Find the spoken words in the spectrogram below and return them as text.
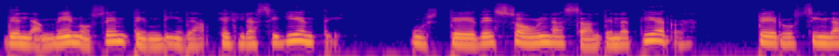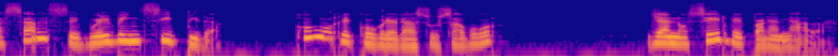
de la menos entendida es la siguiente. Ustedes son la sal de la tierra, pero si la sal se vuelve insípida, ¿cómo recobrará su sabor? Ya no sirve para nada.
